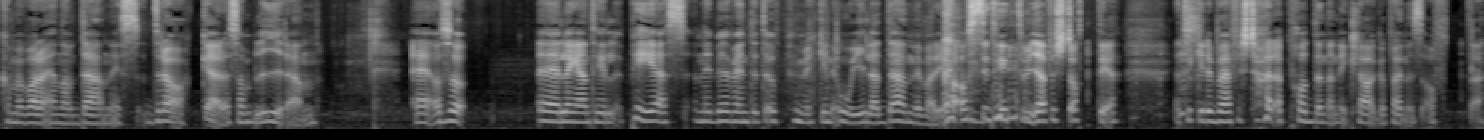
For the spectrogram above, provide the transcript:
kommer vara en av Dannys drakar som blir en. Eh, och så eh, lägger han till PS, ni behöver inte ta upp hur mycket ni ogillar Danny varje avsnitt, vi har förstått det. Jag tycker det börjar förstöra podden när ni klagar på henne så ofta.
